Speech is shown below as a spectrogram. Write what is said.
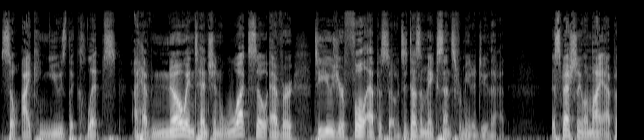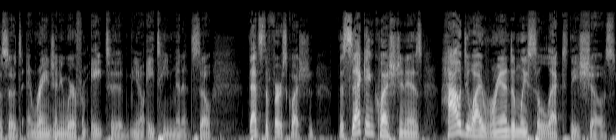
so I can use the clips. I have no intention whatsoever to use your full episodes. It doesn't make sense for me to do that. Especially when my episodes range anywhere from 8 to, you know, 18 minutes. So that's the first question. The second question is how do I randomly select these shows?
